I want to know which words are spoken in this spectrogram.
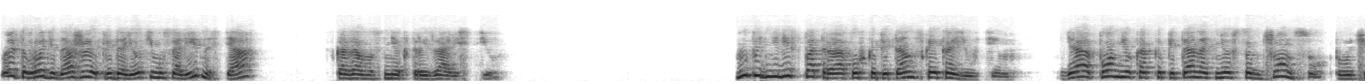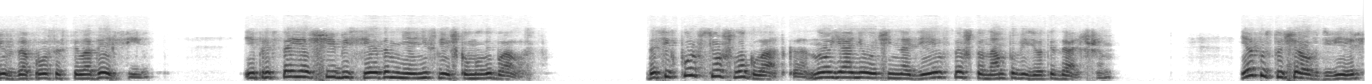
Но это вроде даже придает ему солидность, а? Сказал он с некоторой завистью. Мы поднялись по трапу в капитанской каюте. Я помнил, как капитан отнесся к Джонсу, получив запрос из Филадельфии, и предстоящая беседа мне не слишком улыбалась. До сих пор все шло гладко, но я не очень надеялся, что нам повезет и дальше. Я постучал в дверь,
